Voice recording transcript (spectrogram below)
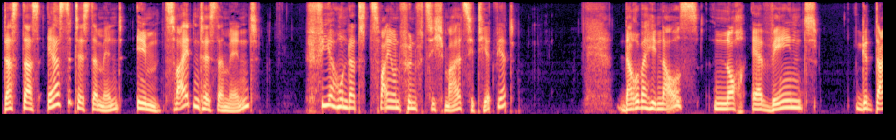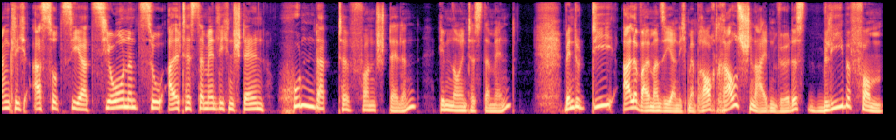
dass das Erste Testament im Zweiten Testament 452 Mal zitiert wird, darüber hinaus noch erwähnt gedanklich Assoziationen zu alttestamentlichen Stellen, hunderte von Stellen im Neuen Testament. Wenn du die alle, weil man sie ja nicht mehr braucht, rausschneiden würdest, bliebe vom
